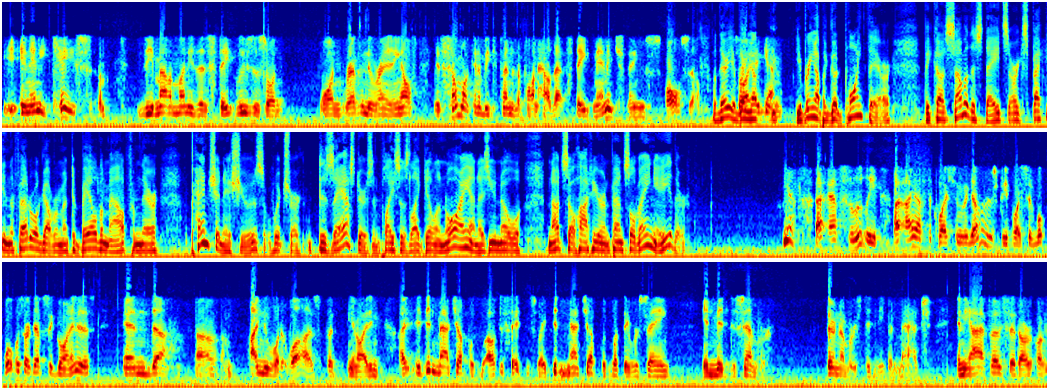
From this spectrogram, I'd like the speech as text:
In any case, um, the amount of money that a state loses on on revenue or anything else is somewhat going to be dependent upon how that state manage things also. Well, there you bring so, up again, you, you, bring up a good point there, because some of the states are expecting the federal government to bail them out from their pension issues, which are disasters in places like Illinois, and as you know, not so hot here in Pennsylvania either. Yeah, absolutely. I asked the question to the governor's people. I said, "What, what was our deficit going into this?" And uh, uh, I knew what it was, but you know, I didn't. I, it didn't match up with. I'll just say it this way: it didn't match up with what they were saying in mid-December. Their numbers didn't even match. And the IFO said, our, our,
